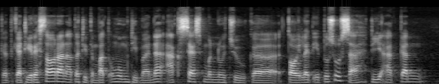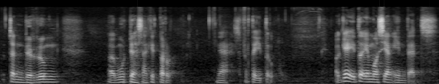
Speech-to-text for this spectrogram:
ketika di restoran atau di tempat umum di mana akses menuju ke toilet itu susah dia akan cenderung uh, mudah sakit perut Nah, seperti itu. Oke, itu emosi yang intens.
